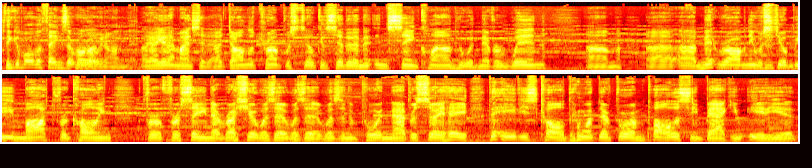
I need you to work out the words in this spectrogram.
think of all the things that were Hold going on then. I get that mindset. Uh, Donald Trump was still considered an insane clown who would never win. Um, uh, uh, Mitt Romney was still being mocked for calling for, for saying that Russia was a was a was an important adversary. Hey, the '80s called. They want their foreign policy back. You idiot.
